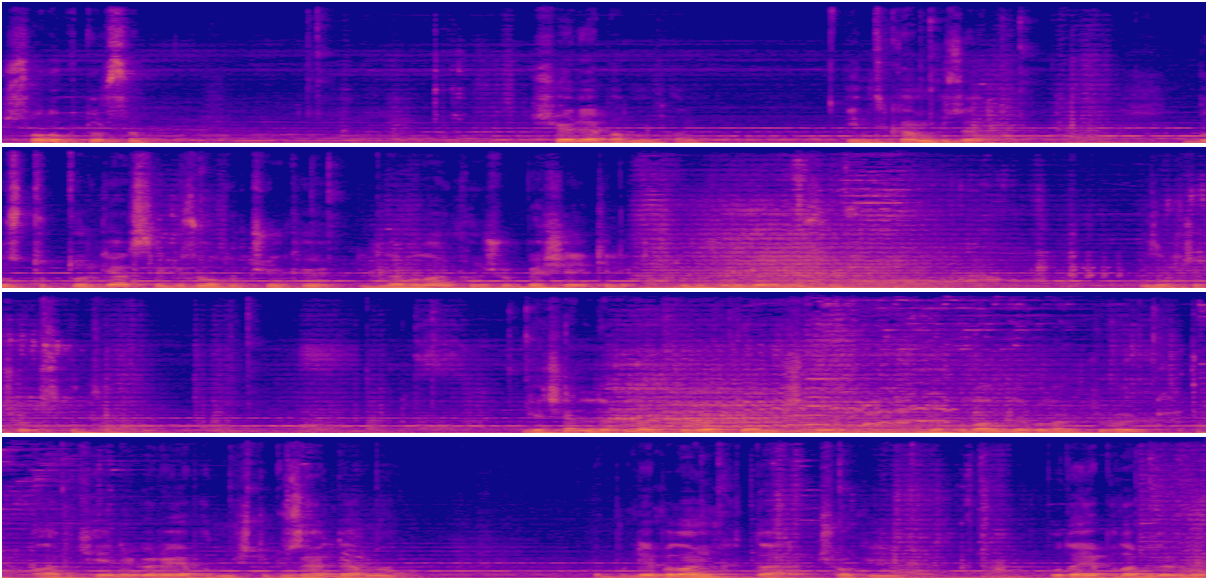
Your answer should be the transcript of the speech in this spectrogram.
Soluk dursun. Şöyle yapalım bakalım. İntikam güzel. Buz tuttur gelse güzel olur çünkü LeBlanc'ın şu 5'e 2'lik duruşunu görüyor musunuz? Bizim için çok sıkıntı. Geçen LeBlanc Rework gelmişti. Yapılan LeBlanc Rework Arcane'e göre yapılmıştı. Güzeldi ama bu LeBlanc da çok iyi. Bu da yapılabilirdi.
